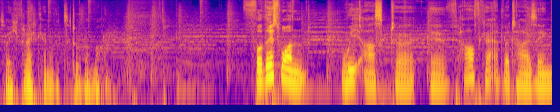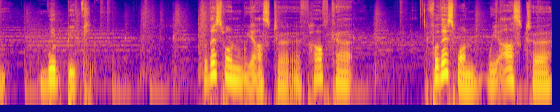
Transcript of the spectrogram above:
soll ich vielleicht keine Witze drüber machen? For this one, we asked her if healthcare advertising would be. Cl- For this one, we asked her if healthcare. For this one, we asked her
